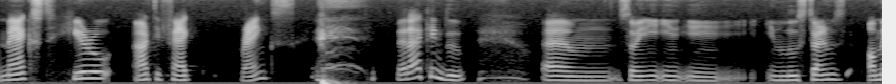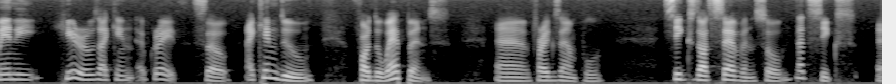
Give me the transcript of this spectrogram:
maxed hero artifact ranks that I can do. Um, so in, in, in loose terms, how many heroes I can upgrade. So I can do for the weapons, uh, for example, 6.7, so not 6, uh,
